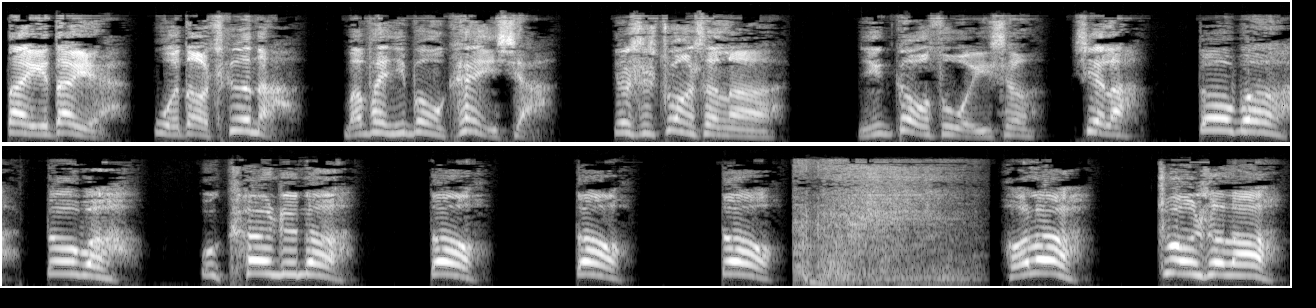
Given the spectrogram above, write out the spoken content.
大爷大爷我倒车呢麻烦您帮我看一下要是撞上了您告诉我一声谢了。倒吧倒吧我看着呢倒倒倒好了撞上了。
